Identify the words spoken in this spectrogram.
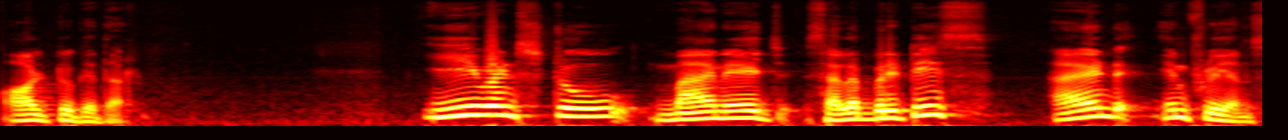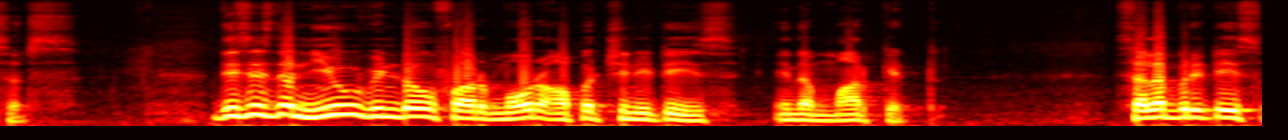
altogether. Events to manage celebrities and influencers. This is the new window for more opportunities in the market. Celebrities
